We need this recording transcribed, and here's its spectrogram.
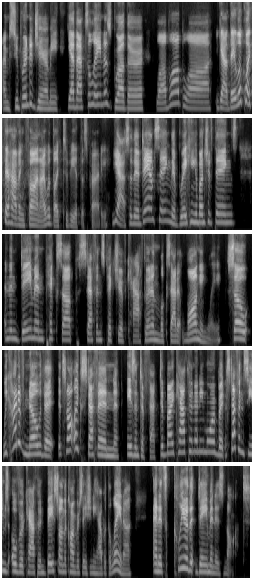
I'm super into Jeremy. Yeah, that's Elena's brother. Blah, blah, blah. Yeah, they look like they're having fun. I would like to be at this party. Yeah, so they're dancing, they're breaking a bunch of things. And then Damon picks up Stefan's picture of Catherine and looks at it longingly. So we kind of know that it's not like Stefan isn't affected by Catherine anymore, but Stefan seems over Catherine based on the conversation he had with Elena. And it's clear that Damon is not.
